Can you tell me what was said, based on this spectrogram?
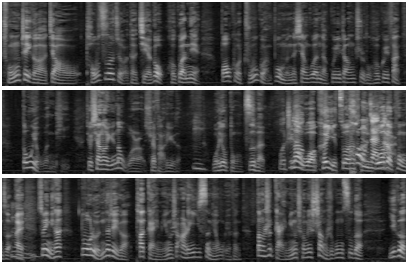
从这个叫投资者的结构和观念，包括主管部门的相关的规章制度和规范都有问题，就相当于那我学法律的，嗯，我就懂资本，我知道，那我可以钻很多的空子，哎，所以你看多伦的这个，它改名是二零一四年五月份，当时改名成为上市公司的一个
